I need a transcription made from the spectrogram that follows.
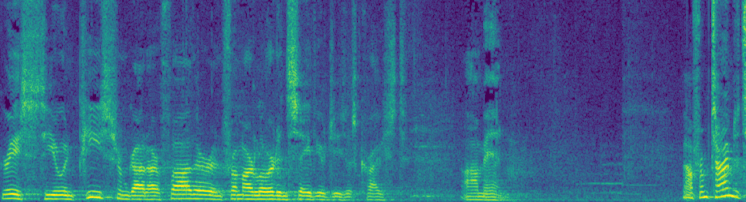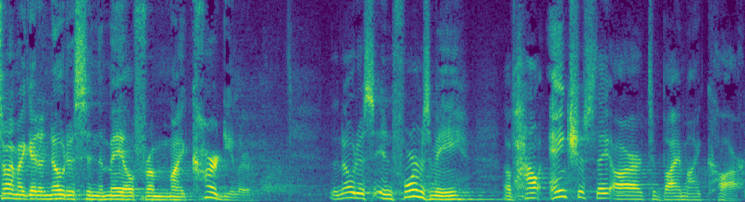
Grace to you and peace from God our Father and from our Lord and Savior Jesus Christ. Amen. Now, from time to time, I get a notice in the mail from my car dealer. The notice informs me of how anxious they are to buy my car.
